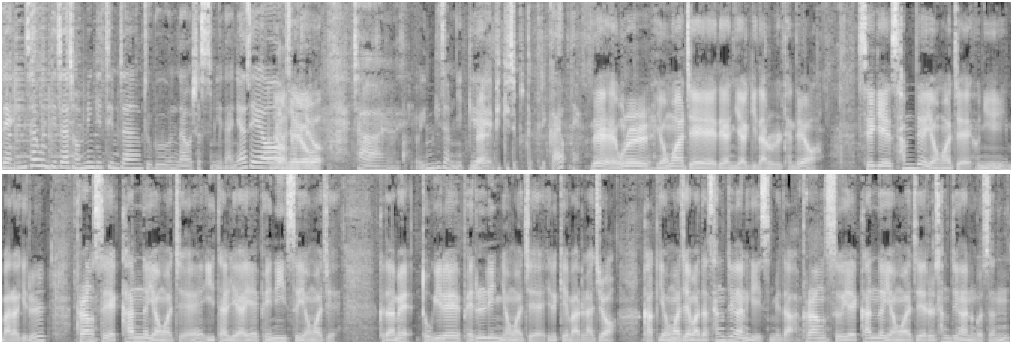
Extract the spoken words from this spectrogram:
네, 임상훈 기자, 전민기 팀장 두 분 나오셨습니다. 안녕하세요. 안녕하세요. 자, 임 기자님께 네. 빅퀴즈 부탁드릴까요? 네. 네, 오늘 영화제에 대한 이야기 나눌 텐데요. 세계 3대 영화제 흔히 말하기를 프랑스의 칸느 영화제, 이탈리아의 베니스 영화제, 그 다음에 독일의 베를린 영화제 이렇게 말을 하죠. 각 영화제마다 상징하는 게 있습니다. 프랑스의 칸느 영화제를 상징하는 것은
